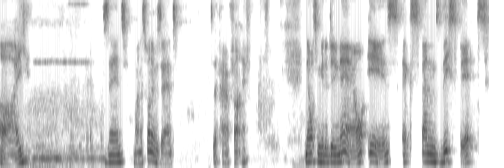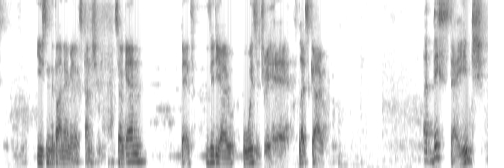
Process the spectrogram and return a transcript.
i z minus 1 over z to the power of 5. Now what I'm going to do now is expand this bit using the binomial expansion. So again, bit of video wizardry here. Let's go. At this stage,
